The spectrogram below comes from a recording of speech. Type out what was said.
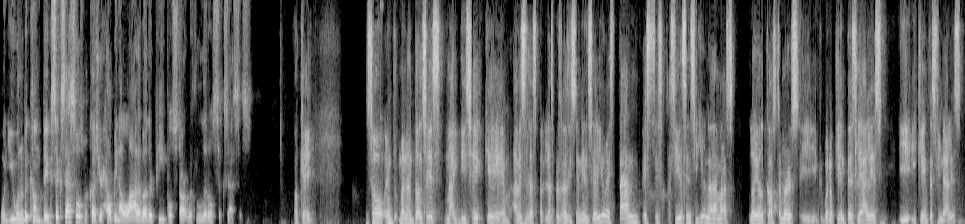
when you want to become big successfuls because you're helping a lot of other people start with little successes. Okay. So, bueno, entonces Mike dice que a veces las, las personas dicen, ¿en serio es tan, es, así de sencillo? Nada más loyal customers y, bueno, clientes leales y, y, clientes finales.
